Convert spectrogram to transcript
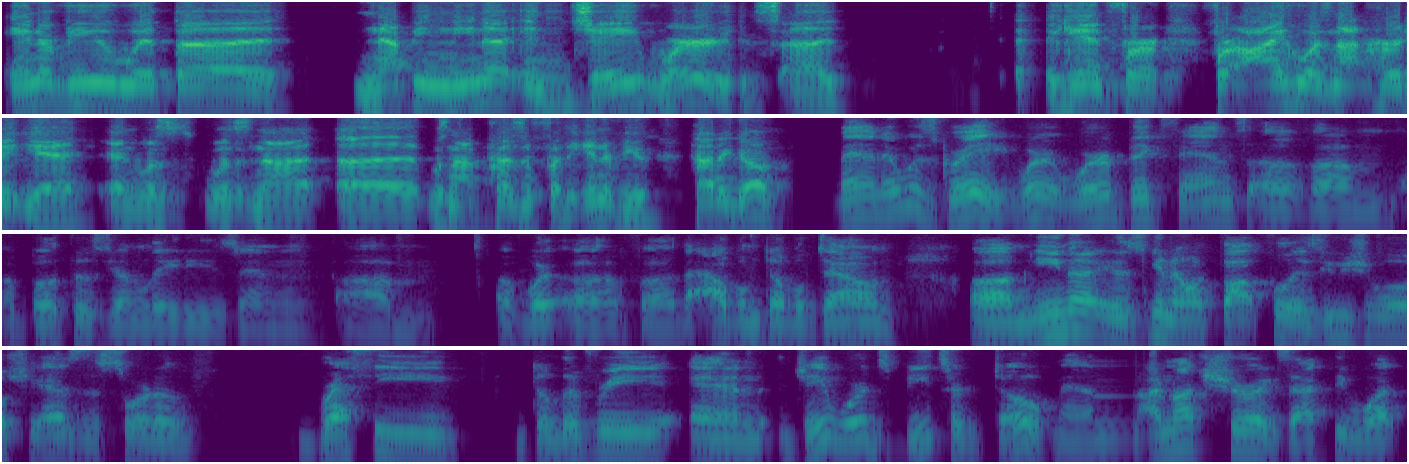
Interview with uh, Nappy Nina and Jay Words. Uh, again, for for I who has not heard it yet and was was not uh, was not present for the interview, how'd it go? Man, it was great. We're we're big fans of um, of both those young ladies, and um, of what of uh, the album Double Down. Um, Nina is you know thoughtful as usual. She has this sort of breathy delivery, and Jay Word's beats are dope, man. I'm not sure exactly what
